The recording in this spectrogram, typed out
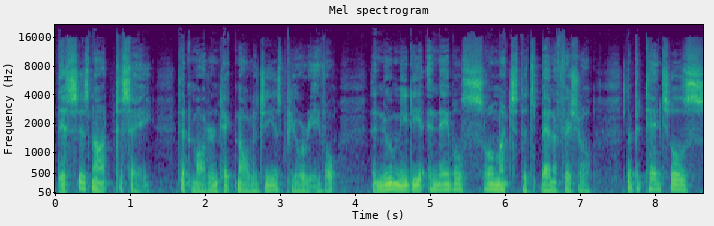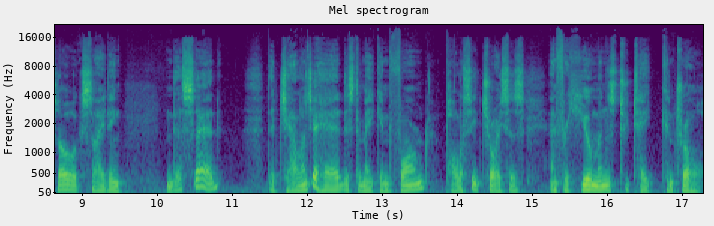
This is not to say that modern technology is pure evil. The new media enables so much that's beneficial. The potential is so exciting. This said, the challenge ahead is to make informed policy choices and for humans to take control.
